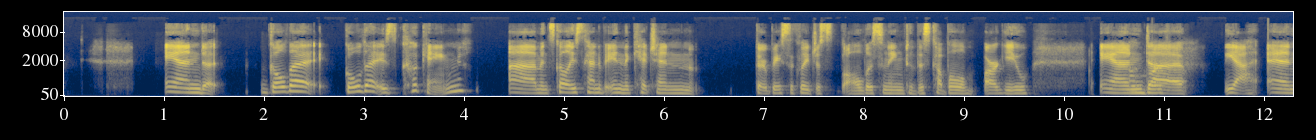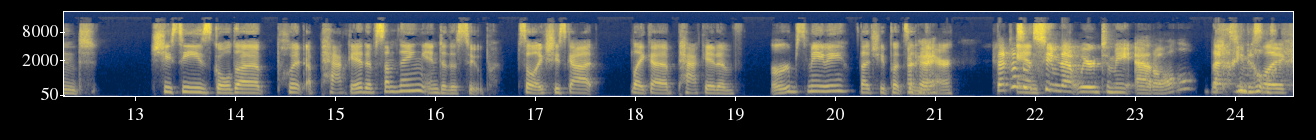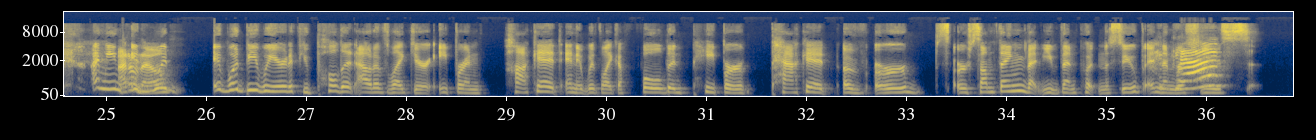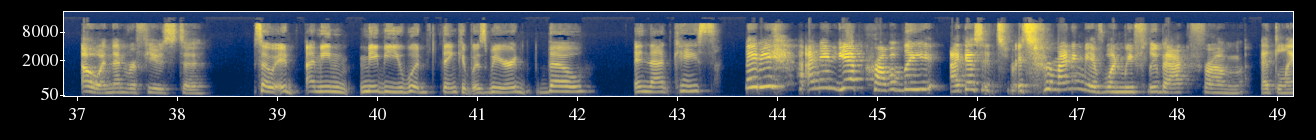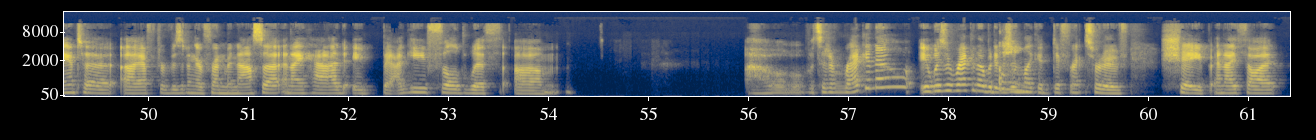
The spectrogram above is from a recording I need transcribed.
And Golda Golda is cooking, um, and Scully's kind of in the kitchen. They're basically just all listening to this couple argue. And Oh, uh, yeah, and she sees Golda put a packet of something into the soup. So like she's got like a packet of herbs maybe that she puts in there. That doesn't And- seem that weird to me at all. That seems know. like I mean, I don't it know. would it would be weird if you pulled it out of like your apron pocket and it was like a folded paper packet of herbs or something that you then put in the soup and I then refuse. Oh, and then refuse to. So it I mean, maybe you would think it was weird though in that case. Maybe. I mean, yeah, probably. I guess it's it's reminding me of when we flew back from Atlanta uh, after visiting our friend Manasa, and I had a baggie filled with um oh, was it oregano? It was oregano, but it was in Oh. like a different sort of shape, and I thought,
